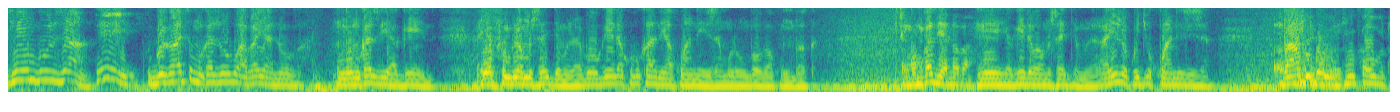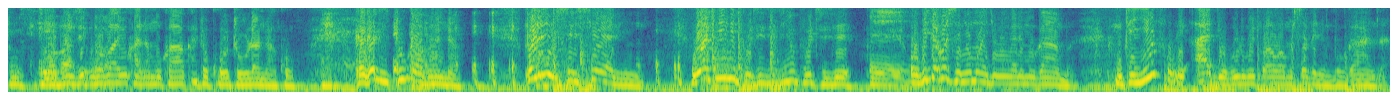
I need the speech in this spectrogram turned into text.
kyembuuza gwe kati mukazi obwo aba yanova ngaomukazi yagenda yafumbirwa musajja mulala bwogenda kubukani akwaniriza mulumba oba kumbaka nga omukazi yanoba Eh, yagenda wa musajja mulala ayinza okujja okukwaniriza bamugobe otuukawo butuusi wabayo kalamuka akato kotuula nako. Kakati tugabana politics is sharing. What input did you put there. Eh. okujjako singa mwajiwenga ne mugamba nti if we add obulu bwe twawa museveni mu buganda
